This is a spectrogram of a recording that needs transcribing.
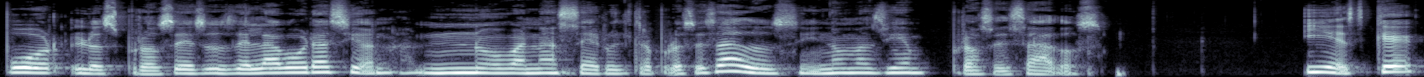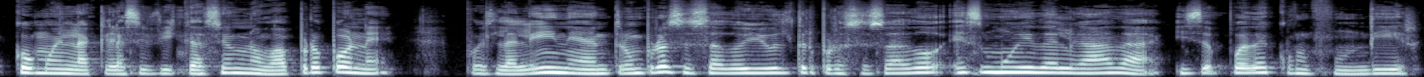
por los procesos de elaboración no van a ser ultraprocesados, sino más bien procesados. Y es que, como en la clasificación NOVA propone, pues la línea entre un procesado y ultraprocesado es muy delgada y se puede confundir.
